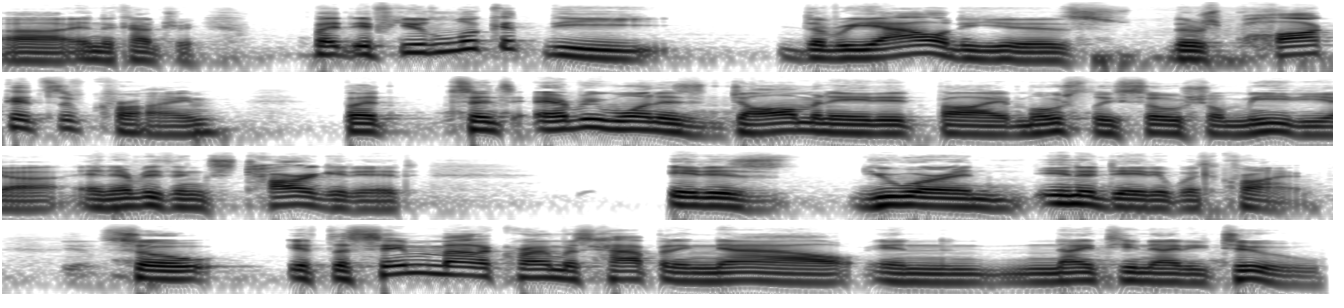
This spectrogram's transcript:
uh, in the country. But if you look at the the reality is there's pockets of crime, but since everyone is dominated by mostly social media and everything's targeted, it is you are in, inundated with crime. So if the same amount of crime was happening now in 1992,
